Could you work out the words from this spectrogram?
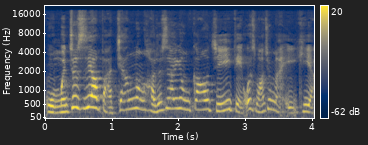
我们就是要把家弄好，就是要用高级一点，为什么要去买 IKEA？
